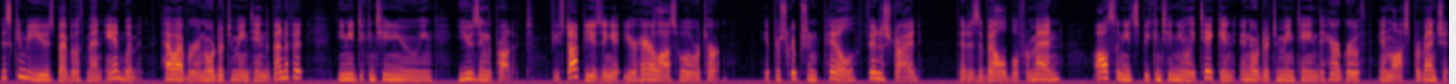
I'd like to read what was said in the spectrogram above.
This can be used by both men and women. However, in order to maintain the benefit, you need to continue using the product. If you stop using it, your hair loss will return. A prescription pill, finasteride, that is available for men also needs to be continually taken in order to maintain the hair growth and loss prevention.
